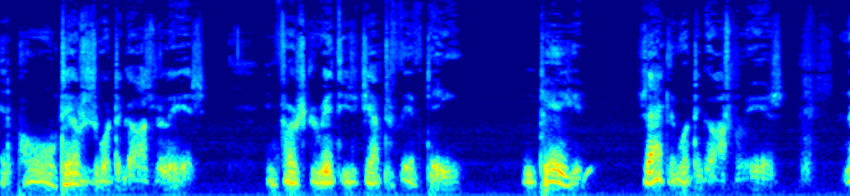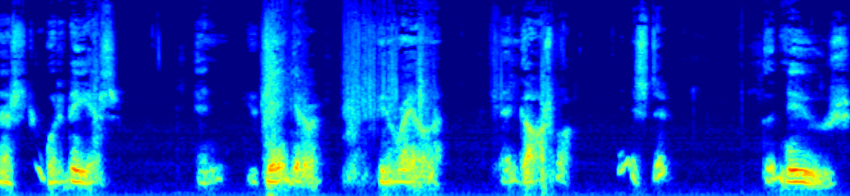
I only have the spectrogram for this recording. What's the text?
And Paul tells us what the gospel is in 1 Corinthians chapter 15. He tells you exactly what the gospel is. And that's what it is. And you can't get, a, get around that gospel. It's the good news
